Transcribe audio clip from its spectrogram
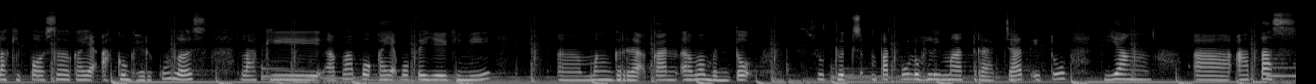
lagi pose kayak Agung Hercules lagi apa po kayak Popeye gini e, menggerakkan e, membentuk sudut 45 derajat itu yang e, atas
